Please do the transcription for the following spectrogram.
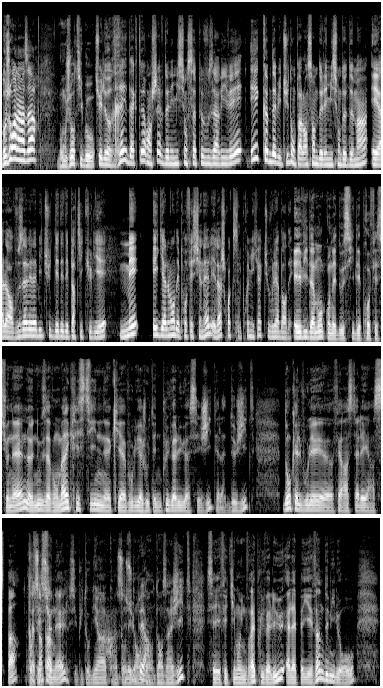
Bonjour Alain Hazard. Bonjour Thibault. Tu es le rédacteur en chef de l'émission Ça peut vous arriver. Et comme d'habitude, on parle ensemble de l'émission de demain. Et alors, vous avez l'habitude d'aider des particuliers, mais également des professionnels. Et là, je crois que c'est le premier cas que tu voulais aborder. Évidemment qu'on aide aussi des professionnels. Nous avons Marie-Christine qui a voulu ajouter une plus-value à ses gîtes. Elle a deux gîtes. Donc, elle voulait euh, faire installer un spa professionnel. C'est plutôt bien quand c'est on est dans, super. dans- dans un gîte. C'est effectivement une vraie plus-value. Elle a payé 22 000 euros.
